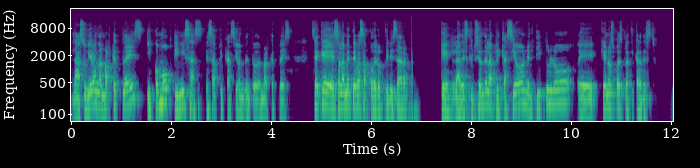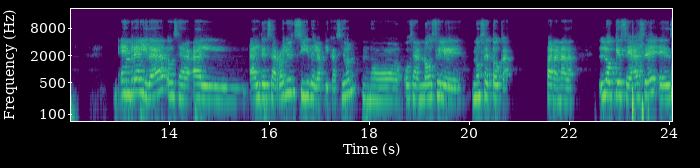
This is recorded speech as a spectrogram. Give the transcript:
la subieron al marketplace y cómo optimizas esa aplicación dentro del marketplace? Sé que solamente vas a poder utilizar ¿qué? la descripción de la aplicación, el título. Eh, ¿Qué nos puedes platicar de esto? En realidad, o sea, al, al, desarrollo en sí de la aplicación, no, o sea, no se le, no se toca para nada. Lo que se hace es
